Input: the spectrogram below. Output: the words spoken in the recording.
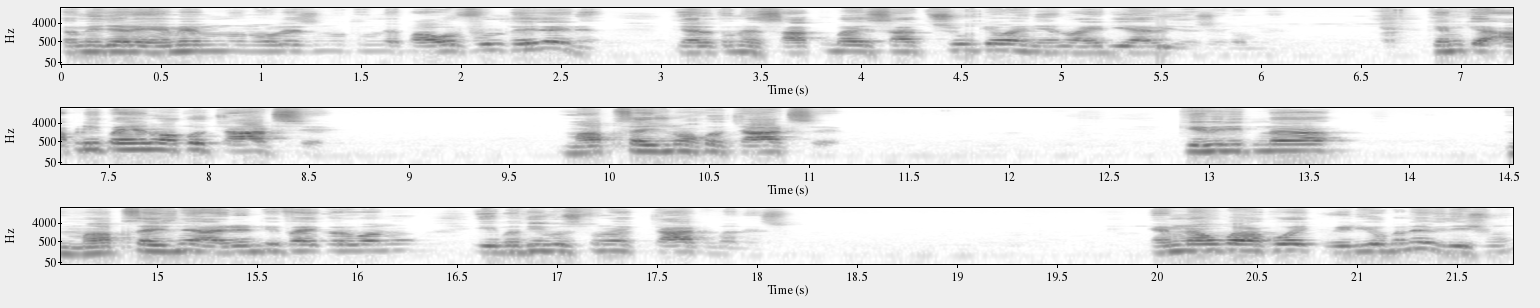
તમે જ્યારે એમએમનું નોલેજનું તમને પાવરફુલ થઈ જાય ને, ત્યારે તમને સાત બાય સાત શું કહેવાય ને એનો આઈડિયા આવી જશે તમને. કેમ કે આપણી પાસે એનો આખો ચાર્ટ છે. માપ સાઈઝ નો આખો ચાર્ટ છે. કેવી રીતના માપ સાઈઝ ને આઈડેન્ટિફાઈ કરવાનું એ બધી વસ્તુનો એક ચાર્ટ બને છે. એમના ઉપર આખો એક વીડિયો બનાવી દઈશું.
